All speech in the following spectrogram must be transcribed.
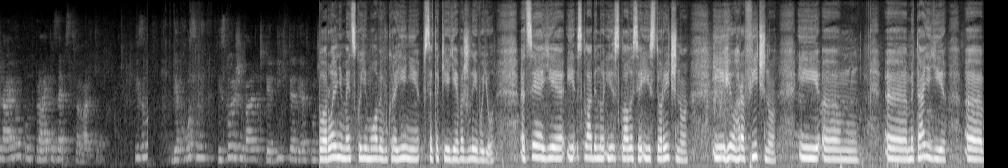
Kleidung und breite Selbstverwaltung. Diese der großen historischen Wald, der Dichter, der Роль німецької мови в Україні все таки є важливою. Це є і складено, і склалося і історично, і географічно, і ем, е, мета її е,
